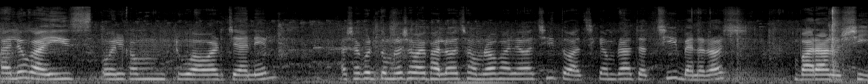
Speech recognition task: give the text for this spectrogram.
Hello guys, welcome to our channel. আশা করি তোমরা সবাই ভালো আছো, আমরাও ভালো আছি। তো আজকে আমরা যাচ্ছি বেনারস, বারাণসী।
